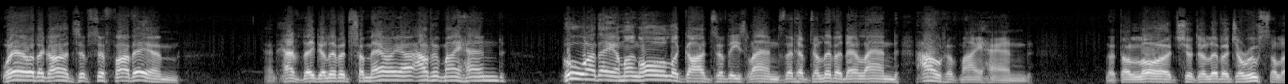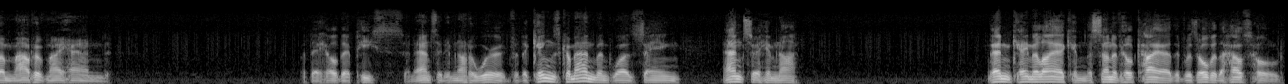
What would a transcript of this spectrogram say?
Where are the gods of Sepharvaim? And have they delivered Samaria out of my hand? Who are they among all the gods of these lands that have delivered their land out of my hand? That the Lord should deliver Jerusalem out of my hand. But they held their peace and answered him not a word, for the king's commandment was, saying, Answer him not. Then came Eliakim, the son of Hilkiah, that was over the household,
